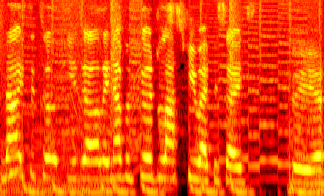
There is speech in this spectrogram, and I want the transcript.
nice to talk to you, darling. Have a good last few episodes. see ya.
